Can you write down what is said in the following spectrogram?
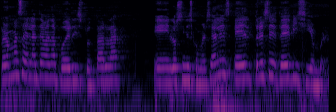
pero más adelante van a poder disfrutarla en los cines comerciales el 13 de diciembre.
